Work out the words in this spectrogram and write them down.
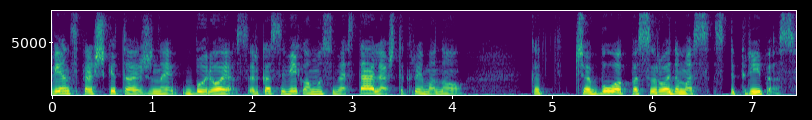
viens prieš kitą, žinai, būriojas. Ir kas įvyko mūsų miestelė, aš tikrai manau, kad čia buvo pasirodymas stiprybės.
